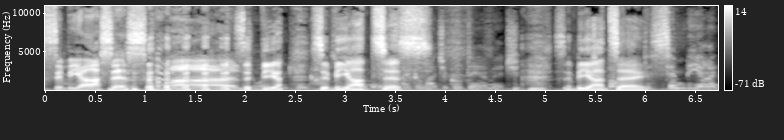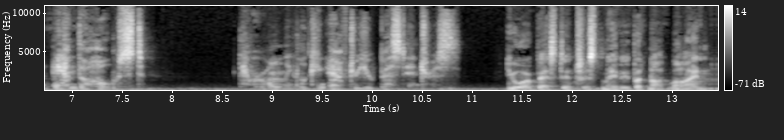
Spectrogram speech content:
Symbiosis. Come on. Symbiont. Symbionsis. Psychological damage. The Symbionce. symbiont and the host. They were only looking after your best interests. Your best interest, maybe, but not mine.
